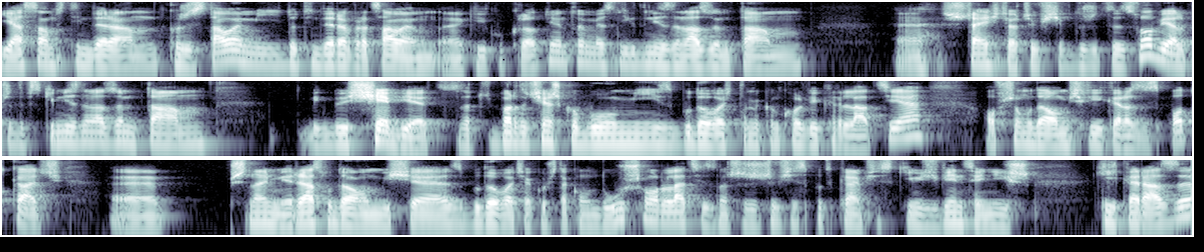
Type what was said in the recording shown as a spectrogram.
Ja sam z Tindera korzystałem i do Tindera wracałem e, kilkukrotnie, natomiast nigdy nie znalazłem tam szczęścia, oczywiście w dużym cudzysłowie, ale przede wszystkim nie znalazłem tam jakby siebie. To znaczy, bardzo ciężko było mi zbudować tam jakąkolwiek relację. Owszem, udało mi się kilka razy spotkać. E, przynajmniej raz udało mi się zbudować jakąś taką dłuższą relację, to znaczy rzeczywiście spotkałem się z kimś więcej niż kilka razy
